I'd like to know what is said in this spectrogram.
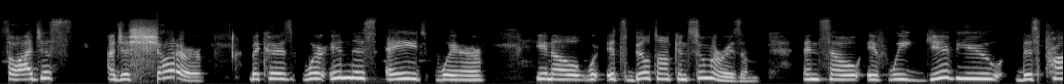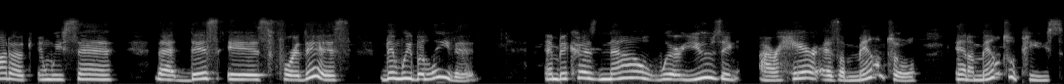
so i just i just shudder because we're in this age where you know, it's built on consumerism. And so if we give you this product and we say that this is for this, then we believe it. And because now we're using our hair as a mantle and a mantelpiece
